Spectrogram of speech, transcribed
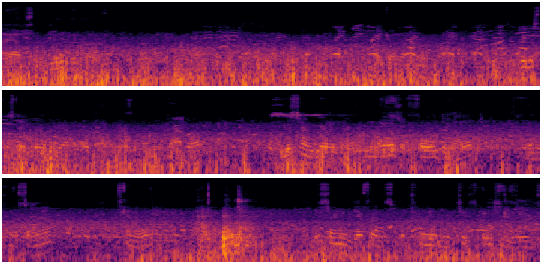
I absolutely love it. Like, uh, the biggest mistake bird we have in Oakland is the gadwall. Because this time of year, when the males are fully developed and there's no sun out, it's kind of over discerning difference between the two species is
